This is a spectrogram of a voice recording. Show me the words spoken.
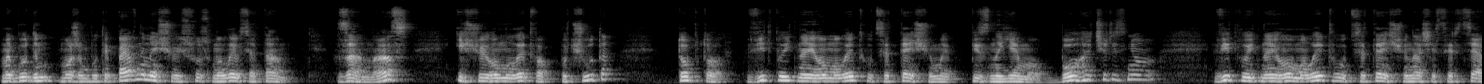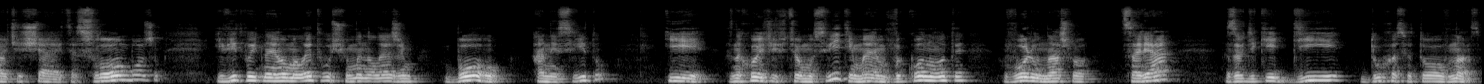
ми будемо, можемо бути певними, що Ісус молився там за нас, і що Його молитва почута. Тобто відповідь на Його молитву це те, що ми пізнаємо Бога через нього. Відповідь на Його молитву це те, що наші серця очищаються Словом Божим. І відповідь на Його молитву, що ми належимо Богу, а не світу. І, знаходячись в цьому світі, маємо виконувати волю нашого Царя завдяки дії Духа Святого в нас.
